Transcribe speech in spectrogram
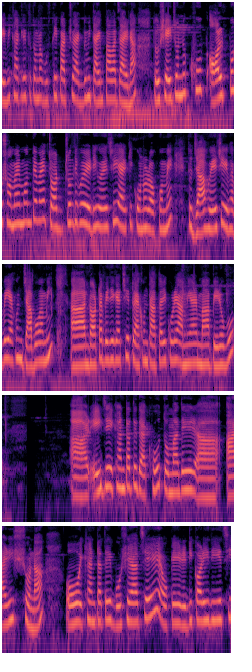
বেবি থাকলে তো তোমরা বুঝতেই পারছ, একদমই টাইম পাওয়া যায় না। তো সেই জন্য খুব অল্প সময়ের মধ্যে মানে চট জলদি করে রেডি হয়েছি আর কি কোনো রকমে। তো যা হয়েছে, এভাবেই এখন যাব আমি। নটা বেজে গেছে, তো এখন তাড়াতাড়ি করে আমি আর মা বেরোবো। আর এই যে এখানটাতে দেখো তোমাদের আরিশ সোনা, ও এখানটাতে বসে আছে, ওকে রেডি করিয়ে দিয়েছি,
